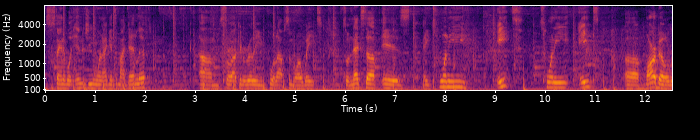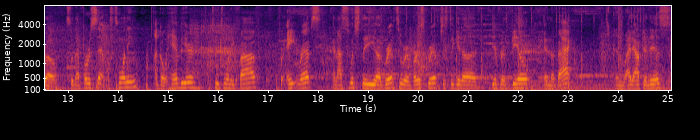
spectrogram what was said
sustainable energy when I get to my deadlift. Um, so I can really pull out some more weights. So next up is a 28, 28 uh, barbell row. So that first set was 20. I go heavier, to 225 for eight reps, and I switch the uh, grip to reverse grip just to get a different feel in the back. And right after this,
